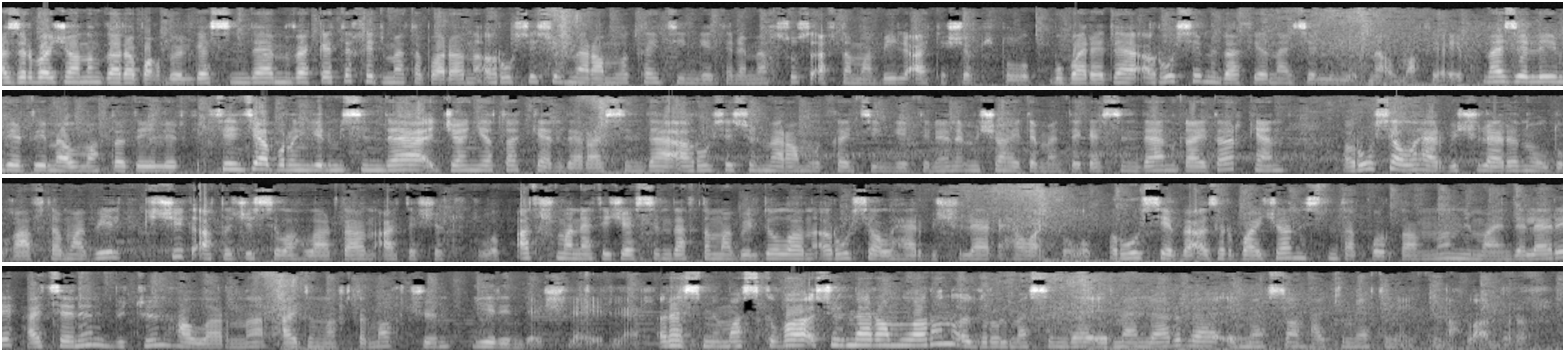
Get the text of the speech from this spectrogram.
Azərbaycanın Qarabağ bölgəsində müvəqqəti xidmət aparan Rusiya sülhməramlı kontingentinə məxsus avtomobil atəşə tutulub. Bu barədə Rusiya Müdafiə Nazirliyi məlumat yayıb. Nazirliyin verdiyi məlumatda deyilir ki, sentyabrın 20-sində Canyatak kəndi ərazisində Rusiya sülhməramlı kontingentinin müşahidə məntəqəsindən qayıdarkən Rusiyalı hərbiçilərin olduğu avtomobil kiçik atıcı silahlardan atəşə tutulub. Atışma nəticəsində avtomobildə olan Rusiyalı hərbiçilər həlak olub. Rusiya və Azərbaycan İstintaq orqanının nümayəndələri hadisənin bütün hallarını aydınlaşdırmaq üçün yerində işləyirlər. Rəsmi Moskva sülhməramlıların öldürülməsində erməniləri və Ermənistan hakimiyyətini günahlandırır.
